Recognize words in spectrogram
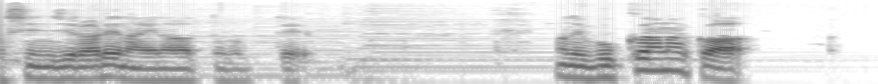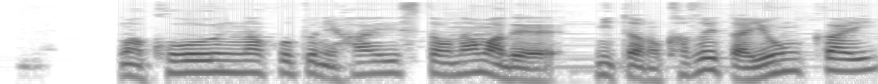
ー、信じられないなと思って。まあね、僕はなんか、まあ幸運なことにハイスタを生で見たの数えたら4回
